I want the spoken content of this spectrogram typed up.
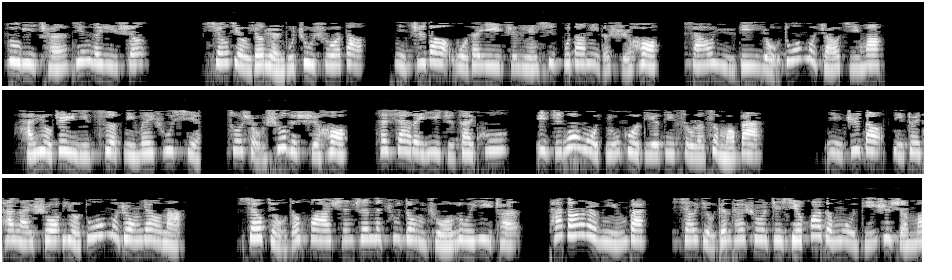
陆亦辰应了一声，萧九又忍不住说道：“你知道我在一直联系不到你的时候，小雨滴有多么着急吗？还有这一次你胃出血做手术的时候，他吓得一直在哭，一直问我如果爹爹死了怎么办。”你知道你对他来说有多么重要吗？萧九的话深深的触动着陆亦辰，他当然明白萧九跟他说这些话的目的是什么，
